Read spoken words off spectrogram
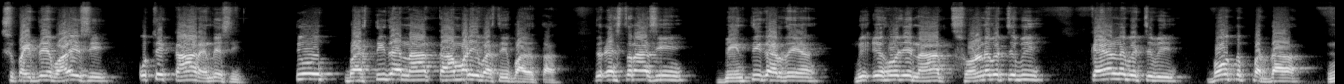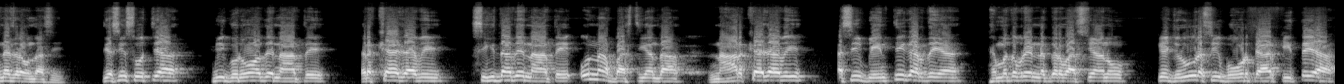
ਸਪੈਦੇ ਵਾਲੇ ਸੀ, ਉੱਥੇ ਕਾਂ ਰਹਿੰਦੇ ਸੀ। ਤੇ ਉਹ ਬਸਤੀ ਦਾ ਨਾਂ ਕਾਮ ਵਾਲੀ ਬਸਤੀ ਪਾ ਦਿੱਤਾ। ਤੇ ਇਸ ਤਰ੍ਹਾਂ ਅਸੀਂ ਬੇਨਤੀ ਕਰਦੇ ਹਾਂ ਵੀ ਇਹੋ ਜਿਹੇ ਨਾਂ ਸੁਣਨ ਵਿੱਚ ਵੀ, ਕਹਿਣ ਵਿੱਚ ਵੀ ਬਹੁਤ ਭੱਦਾ ਨਜ਼ਰ ਆਉਂਦਾ ਸੀ। ਤੇ ਅਸੀਂ ਸੋਚਿਆ ਵੀ ਗੁਰੂਆਂ ਦੇ ਨਾਂ ਤੇ ਰੱਖਿਆ ਜਾਵੇ ਸ਼ਹੀਦਾਂ ਦੇ ਨਾਂ ਤੇ ਉਹਨਾਂ ਬਸਤੀਆਂ ਦਾ ਨਾਂ ਰੱਖਿਆ ਜਾਵੇ। ਅਸੀਂ ਬੇਨਤੀ ਕਰਦੇ ਹਾਂ ਹਿੰਮਤਪੁਰੇ ਨਗਰ ਵਾਸੀਆਂ ਨੂੰ ਕਿ ਜਰੂਰ ਅਸੀਂ ਬੋਰਡ ਤਿਆਰ ਕੀਤੇ ਆ।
